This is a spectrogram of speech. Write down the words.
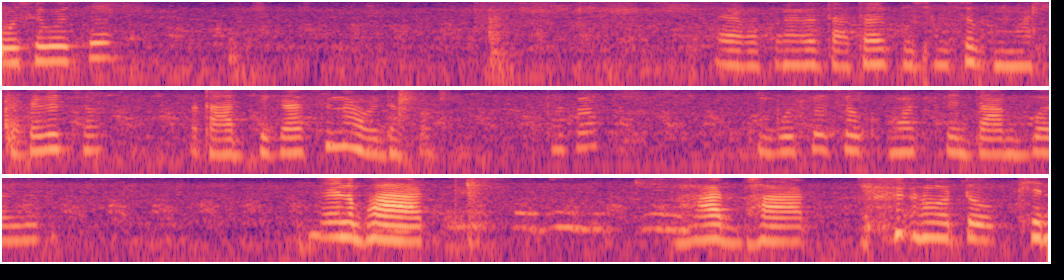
বসে বসে। এখন দাদা ভাই বসে বসে ঘুমাচ্ছে দেখেছ? রাত জেগে আছে না ওই দেখো। দেখো। বসে বসে ঘুমাচ্ছে, ডাক এই দেখো ভাত। ভাত ভাত। ওটো খেয়ে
